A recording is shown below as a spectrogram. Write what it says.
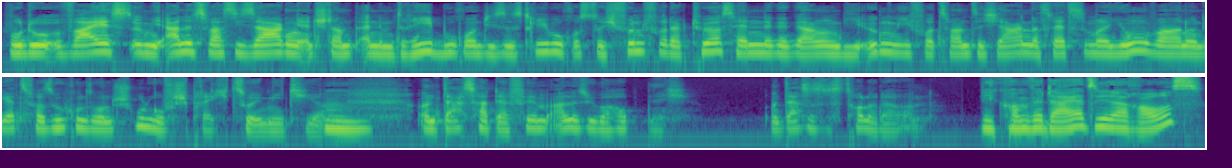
Wo du weißt, irgendwie alles, was sie sagen, entstammt einem Drehbuch und dieses Drehbuch ist durch fünf Redakteurshände gegangen, die irgendwie vor 20 Jahren das letzte Mal jung waren und jetzt versuchen, so einen Schulhofsprech zu imitieren. Mhm. Und das hat der Film alles überhaupt nicht. Und das ist das Tolle daran. Wie kommen wir da jetzt wieder raus?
